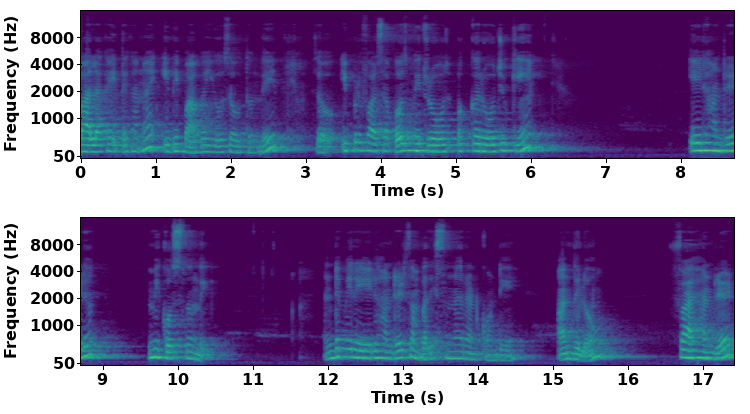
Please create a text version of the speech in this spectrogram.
వాళ్ళకైతే కన్నా ఇది బాగా యూజ్ అవుతుంది. సో ఇప్పుడు ఫర్ సపోజ్ మీరు రోజు ఒక్క రోజుకి ఎయిట్ హండ్రెడ్ మీకు వస్తుంది. అంటే మీరు ఎయిట్ హండ్రెడ్ సంపాదిస్తున్నారు అనుకోండి అందులో ఫైవ్ హండ్రెడ్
